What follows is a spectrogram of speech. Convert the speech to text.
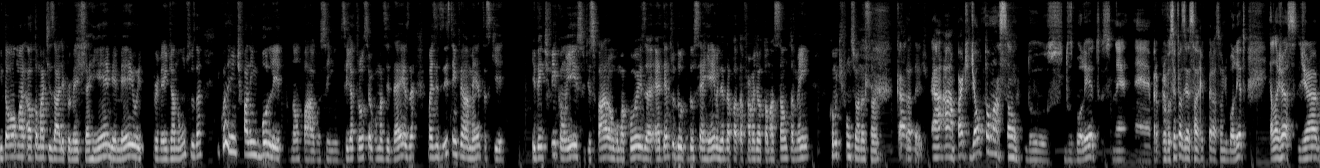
Então, automatizar ali por meio de CRM, e-mail e por meio de anúncios, né? E quando a gente fala em boleto não pago, assim, você já trouxe algumas ideias, né? Mas existem ferramentas que identificam isso, disparam alguma coisa? É dentro do, do CRM, dentro da plataforma de automação também? Como que funciona essa Cara, estratégia? A, a, parte de automação dos, dos boletos, né, é, para você fazer essa recuperação de boleto, ela já, já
